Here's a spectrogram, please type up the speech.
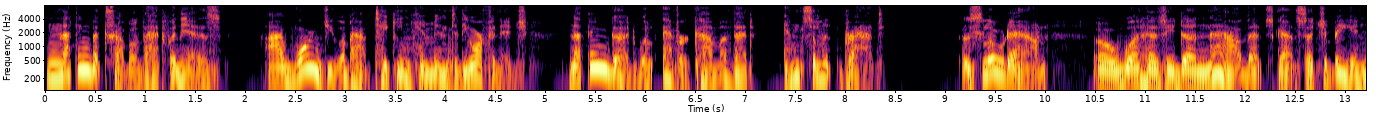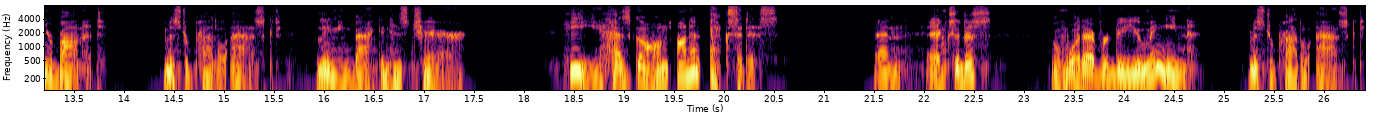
Nothing but trouble, that one is. I warned you about taking him into the orphanage. Nothing good will ever come of that insolent brat. Slow down. Uh, what has he done now that's got such a bee in your bonnet? Mr. Prattle asked, leaning back in his chair. He has gone on an exodus. An exodus? Whatever do you mean? Mr. Prattle asked,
